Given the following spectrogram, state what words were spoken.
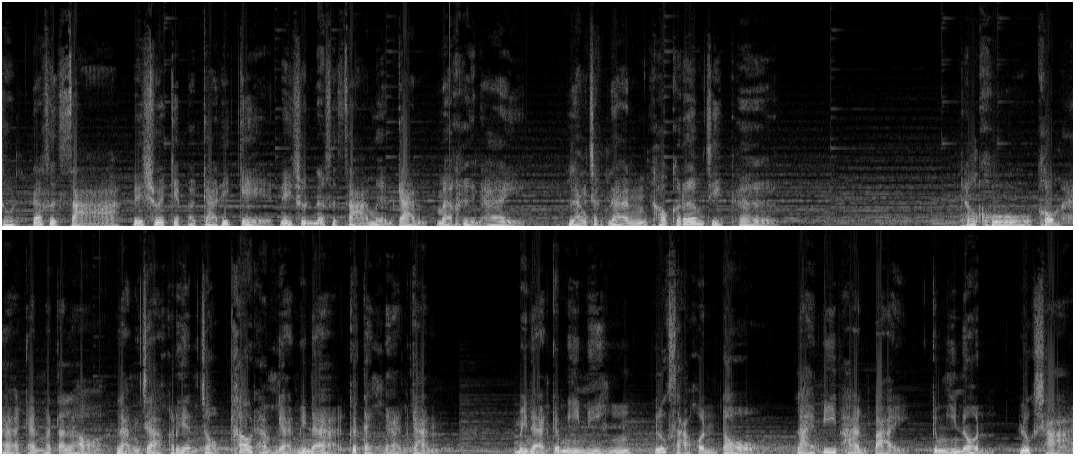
ชุดนักศึกษาได้ช่วยเก็บปากกาที่เกดในชุดนักศึกษาเหมือนกันมาคืนให้ หลังจากนั้นเขาก็เริ่มจีบเธอ ทั้งคู่คบหากันมาตลอด หลังจากเรียนจบเข้าทำงานไม่นานก็แต่งงานกัน ไม่นานก็มีนิง ลูกสาวคนโต หลายปีผ่านไปก็มีนนท ลูกชาย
